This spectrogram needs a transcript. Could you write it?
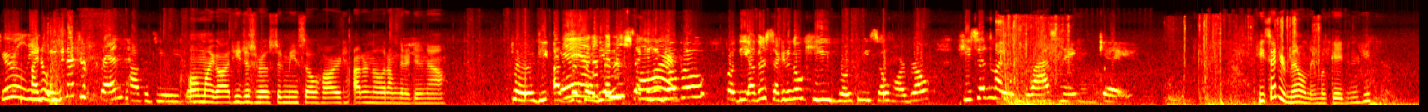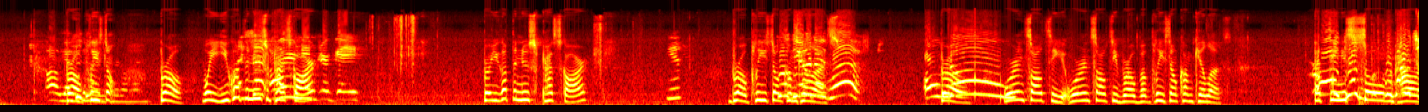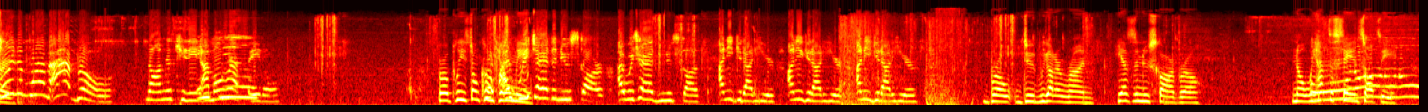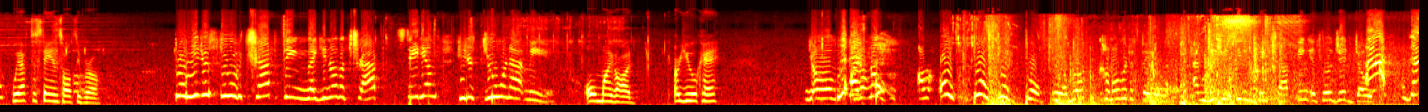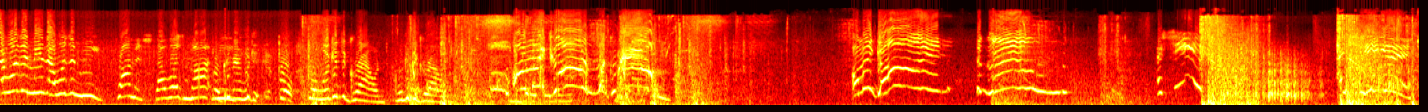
You're illegal. I know, even at your friend's house, it's illegal. Oh my god, he just roasted me so hard. I don't know what I'm gonna do now. Bro, the, uh, Hey, the, bro, the the other second scar. ago, bro, bro, the other second ago, he roasted me so hard, bro. He said my last name gay. He said your middle name was gay, didn't he? Oh yeah. Bro, he please don't- Bro, wait, you got I the new said all suppressed your scar? names are gay. Bro, you got the new suppressed scar? Yeah. Bro, please don't Bro, come kill us. left. Oh Bro, no. we're in salty. We're in salty, bro, but please don't come kill us. That Oh, thing is bro, so bro, Why are you overpowered. telling him where I'm at, bro? No, I'm just kidding. Thank I'm over you. at Fatal. Bro, please don't come Bro, I kill me. I wish I had the new scar. I wish I had the new scar. I need to get out of here. I need to get out of here. I need to get out of here. Bro, dude, we gotta run. He has the new scar, bro. No, we have to oh, stay in Oh, salty. no, no. We have to stay in salty, bro. Bro, he just threw a trap thing. Like, you know the trap stadiums? He just threw one at me. Oh my god. Are you okay? Yo, I don't know. Um, oh, bro, bro, bro, bro, bro, come over to Fatal. And did you see this big trap thing? It's legit dope. Ah, that wasn't me. That wasn't me. Promise, that was not Bro, come me. here, look at, bro, bro, look at the ground. Look at the ground. Oh my God! The ground! Oh my God! The ground! I see it. I see it.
